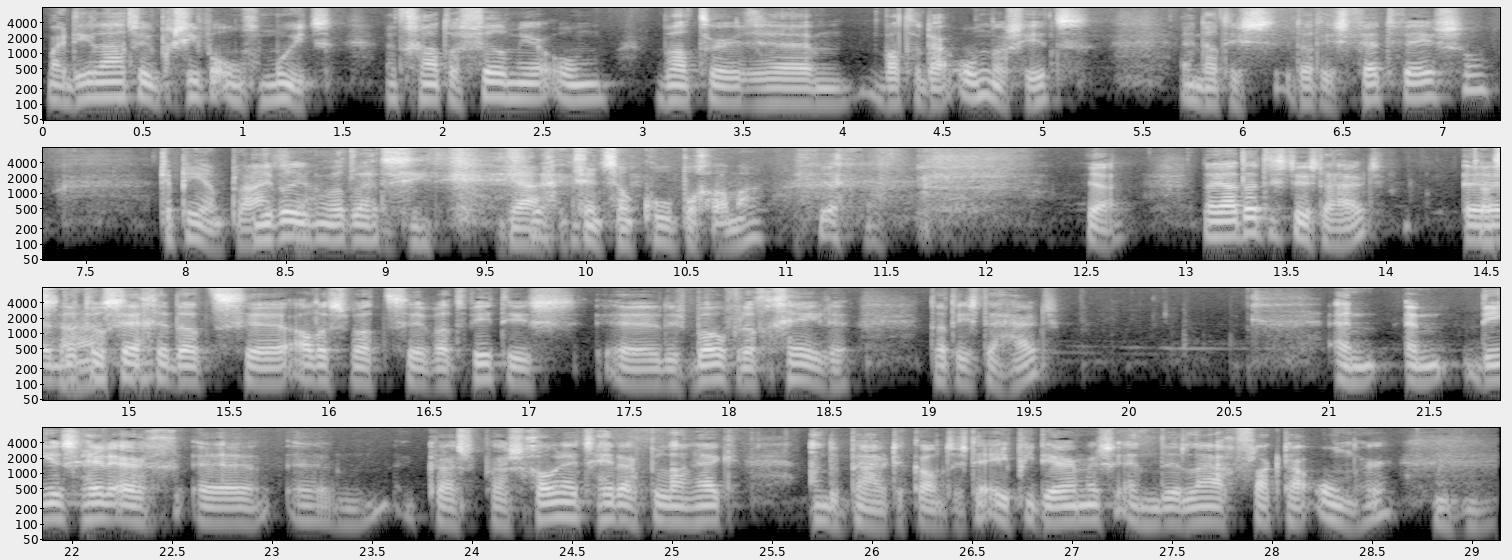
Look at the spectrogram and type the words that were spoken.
maar die laten we in principe ongemoeid. Het gaat er veel meer om wat er, um, wat er daaronder zit. En dat is, dat is vetweefsel. Ik heb hier een plaatje. Je wil je me wat laten zien? Ja, ik vind het zo'n cool programma. Ja. ja, nou ja, dat is dus de huid. Dat, uh, dat huid, wil zeggen dat uh, alles wat, uh, wat wit is, dus boven dat gele, dat is de huid. En, en die is heel erg, um, qua, qua schoonheid, heel erg belangrijk aan de buitenkant. Dus de epidermis en de laag vlak daaronder. Mm -hmm.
